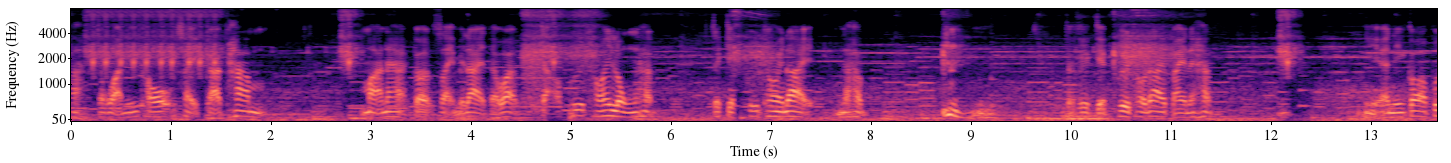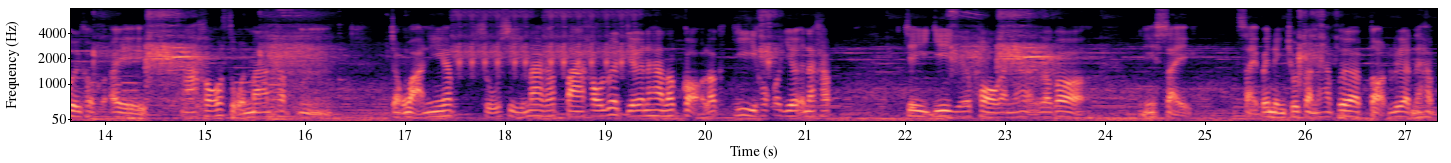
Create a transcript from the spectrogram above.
อะจังหวะนี้เขาใส่การ์ดห้ามมานะฮะก็ใส่ไม่ได้ แต่ว่าจะเอาพืชเขาให้ลงนะครับ จะเก็บพืชเขาให้ได้นะครับจะเก็บพืชเขาได้ไปนะครับ นี่อันนี้ก็พืชเขาไอ้ปลาเขาก็สวนมาครับอืมจังหวะนี้ครับสูสีมากครับปลาเขาเลือดเยอะนะฮะแล้วเกาะแล้วจี้เขาก็เยอะนะครับ จี้จี้เยอะพอกันนะฮะแล้วก็นี่ใส่ใส่ไปหนึ่งชุดก่อนนะครับเพื่อตอดเลือดนะครับ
